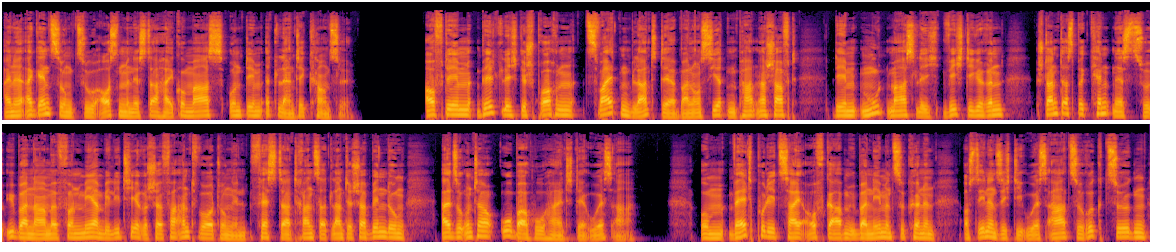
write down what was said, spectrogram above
eine Ergänzung zu Außenminister Heiko Maas und dem Atlantic Council. Auf dem bildlich gesprochen zweiten Blatt der balancierten Partnerschaft, dem mutmaßlich wichtigeren, stand das Bekenntnis zur Übernahme von mehr militärischer Verantwortung in fester transatlantischer Bindung, also unter Oberhoheit der USA um Weltpolizeiaufgaben übernehmen zu können, aus denen sich die USA zurückzögen,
